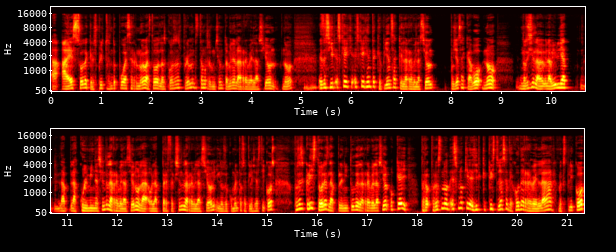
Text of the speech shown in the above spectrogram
a, eso de que el Espíritu Santo puede hacer nuevas todas las cosas, probablemente estamos renunciando también a la revelación, ¿no? Es decir, es que, hay, es que hay gente que piensa que la revelación, pues ya se acabó. No, nos dice la, la Biblia la, la, culminación de la revelación o la, o la, perfección de la revelación y los documentos eclesiásticos, pues es Cristo, Él es la plenitud de la revelación, ok, pero, pero eso, no, eso no quiere decir que Cristo ya se dejó de revelar, ¿me explico?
